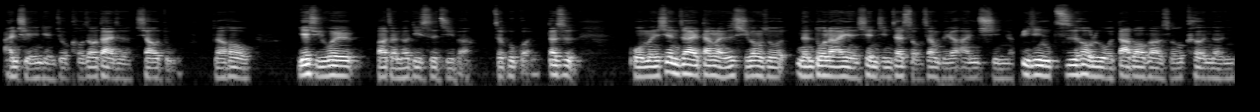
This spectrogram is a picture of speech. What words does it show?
安全一点，就口罩戴着消毒，然后也许会发展到第四季吧。这不管。但是我们现在当然是希望说能多拿一点现金在手上比较安心了。毕竟之后如果大爆发的时候，可能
